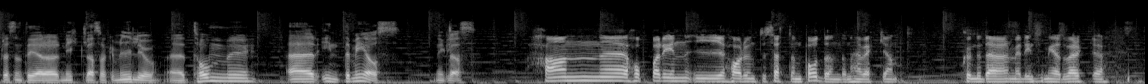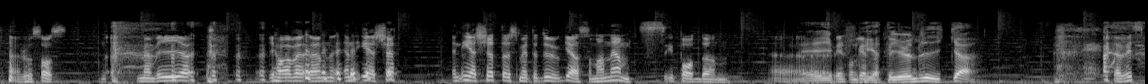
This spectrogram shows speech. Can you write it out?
presenterar Niklas och Emilio. Eh, Tommy är inte med oss, Niklas. Han eh, hoppar in i Har du inte sett den-podden den här veckan. Kunde därmed inte medverka här hos oss. Men vi, vi har väl en, en, ersätt, en ersättare som heter Duga som har nämnts i podden. eh, Nej, ett hon heter ju Ulrika. Ja, visst.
